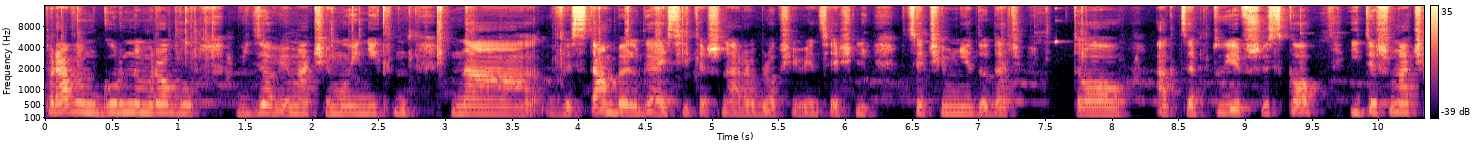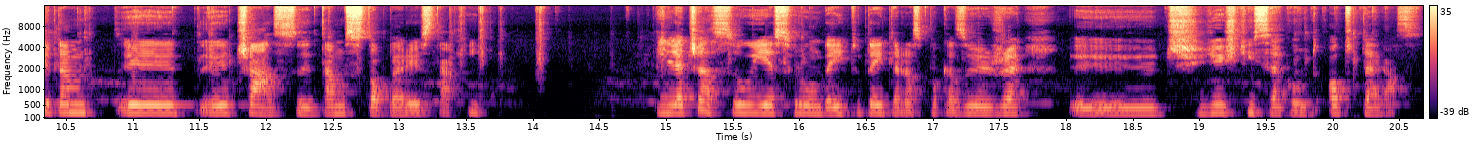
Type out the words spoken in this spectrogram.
prawym górnym rogu widzowie macie mój nick na w Stumble Guys i też na Robloxie, więc jeśli chcecie mnie dodać, to akceptuję wszystko. I też macie tam y, y, czas, y, tam stoper jest taki. ile czasu jest runda i tutaj teraz pokazuje, że yy, 30 sekund od teraz.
